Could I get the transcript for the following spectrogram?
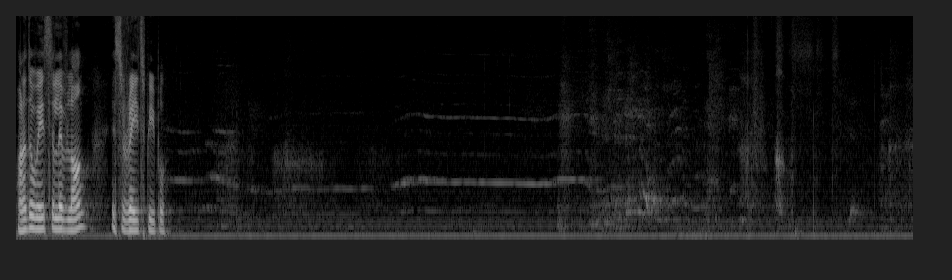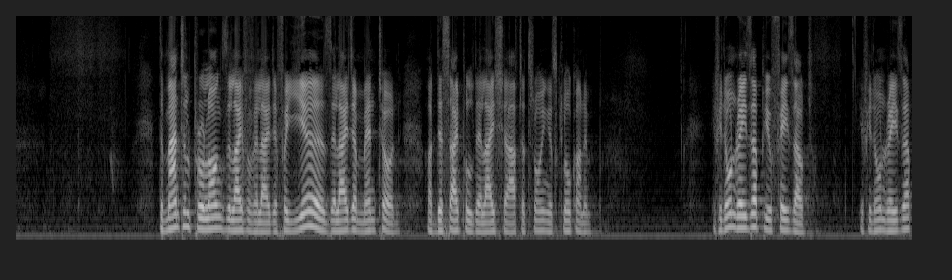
One of the ways to live long is to raise people. The mantle prolongs the life of Elijah. For years, Elijah mentored or discipled Elisha after throwing his cloak on him. If you don't raise up, you phase out. If you don't raise up,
